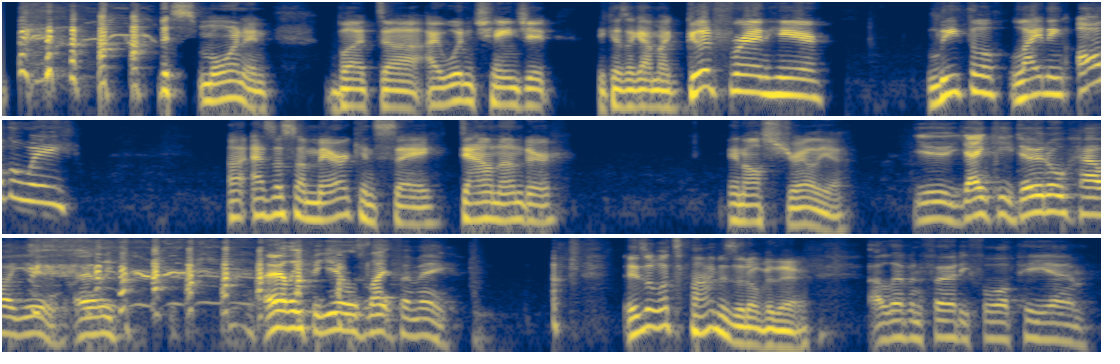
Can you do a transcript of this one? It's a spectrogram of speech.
this morning, but uh, I wouldn't change it because I got my good friend here, Lethal Lightning, all the way, uh, as us Americans say, down under in Australia. You Yankee Doodle, how are you? Early, early for you is late for me. Is it what time is it over there? 11:34 p.m.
